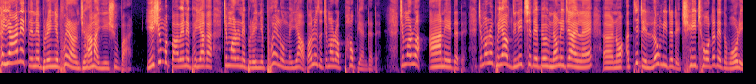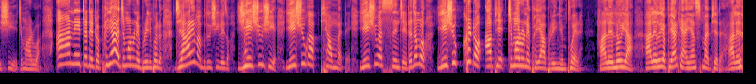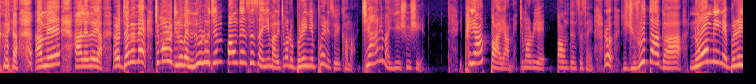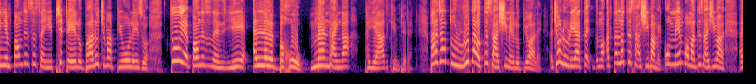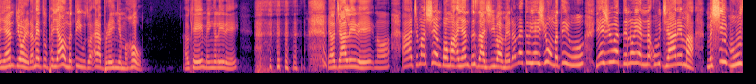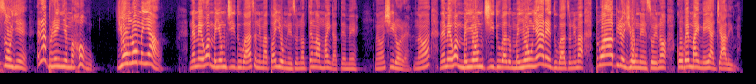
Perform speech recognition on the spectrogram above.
ဖခင်နဲ့သင်နဲ့ဗရိညင်ဖွဲ့တာတော့ဂျားမှာယေရှုပါတယ် ယေရှုမပါဘဲနဲ့ဖခင်ကကျမတို့နဲ့ဗရိညင်ဖွဲ့လို့မရဘူးဘာလို့လဲဆိုကျမတို့ကဖောက်ပြန်တတ်တယ်ကျမတို့ကအားနေတတ်တယ်ကျမတို့ဖခင်ဒီနေ့ချစ်တယ်ပြောပြီးနောက်နေ့ကျရင်လည်းအဲနော်အပြစ်တွေလုံမိတတ်တယ်ခြေချော်တတ်တဲ့သဘောတွေရှိတယ်ကျမတို့ကအားနေတတ်တဲ့အတွက်ဖခင်ကကျမတို့နဲ့ဗရိညင်ဖွဲ့လို့ဂျားထဲမှာဘယ်သူရှိလဲဆိုယေရှုရှိတယ်ယေရှုကဖြောင့်မတ်တယ်ယေရှုကစင်ကြယ်ဒါကြောင့်မလို့ယေရှုခရစ်တော်အဖြစ်ကျမတို့နဲ့ဖခင်ဗရိညင်ဖွဲ့တယ် ဟာလေလုယာဟာလေလုယာဘုရားခင်အရင် smart ဖြစ်တယ်ဟာလေလုယာအာမင်ဟာလေလုယာအဲ့တော့ဒါပေမဲ့ကျမတို့ဒီလိုပဲလူလူချင်းပေါင်းတင်ဆက်ဆံရေးမှာလေကျမတို့ဗရင်ရင်ဖွဲ့တယ်ဆိုရင်ခါမှာဂျားထဲမှာယေရှုရှိတယ်ဖျားပါရမယ်ကျမတို့ရဲ့ပေါင်းတင်ဆက်ဆံရေးအဲ့တော့ယူရတာကနောမီနဲ့ဗရင်ရင်ပေါင်းတင်ဆက်ဆံရေးဖြစ်တယ်လို့ဘာလို့ကျမပြောလဲဆိုတော့သူ့ရဲ့ပေါင်းတင်ဆက်ဆံရေးအလေဘဟိုမန်တိုင်က ဖယားသခင်ဖြစ်တယ်။ဘာကြောင့်သူရုတောက်တစ္ဆာရှိမယ်လို့ပြောရလဲ။အချို့လူတွေကနော်အသက်လွတ်တစ္ဆာရှိပါမယ်။ကိုမင်းပေါ်မှာတစ္ဆာရှိပါမယ်။အရန်ပြောတယ်။ဒါပေမဲ့ तू ဖယားကိုမသိဘူးဆိုတော့အဲ့ဒါ brain ညမဟုတ်။ Okay မိန်းကလေးတွေယောက်ျားလေးတွေနော်အာကျမရှင့်ပေါ်မှာအယံသစ္စာရှိပါမယ်ဒါပေမဲ့သူယေရှုကိုမသိဘူးယေရှုကသင်တို့ရဲ့နှစ်ဦးကြားထဲမှာမရှိဘူးဆိုရင်အဲ့ဒါဗြိဉ္ဉ်မဟုတ်ဘူးယုံလို့မရအောင်နာမည်ကမယုံကြည်သူပါဆိုနေမှာသွားယုံနေဆိုတော့သင်လောက်မိုက်တာသင်မဲ နော်ရှိတော့တယ်နော်နာမည်ကမယုံကြည်သူပါဆိုမယုံရတဲ့သူပါဆိုနေမှာသွားပြီးတော့ယုံနေဆိုရင်တော့ကိုပဲမိုက်မဲရကြားလိမ့်မယ်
